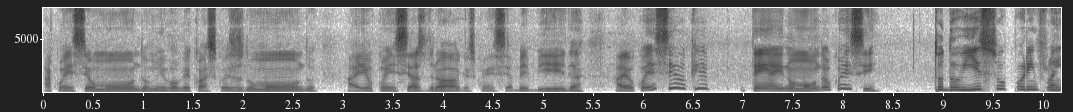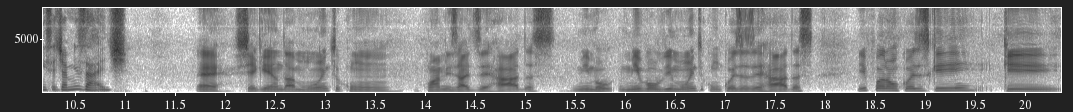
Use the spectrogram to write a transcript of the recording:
a conhecer o mundo, me envolver com as coisas do mundo. Aí eu conheci as drogas, conheci a bebida. Aí eu conheci o que tem aí no mundo, eu conheci. Tudo isso por influência de amizade. É, cheguei a andar muito com, com amizades erradas, me, me envolvi muito com coisas erradas e foram coisas que, que,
